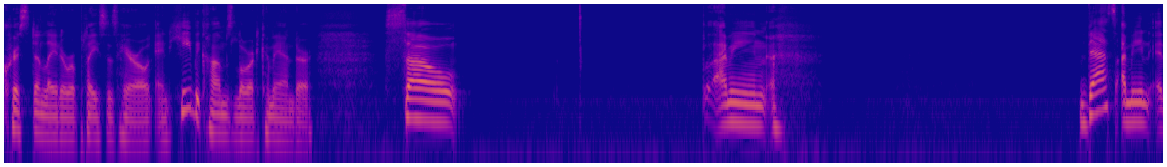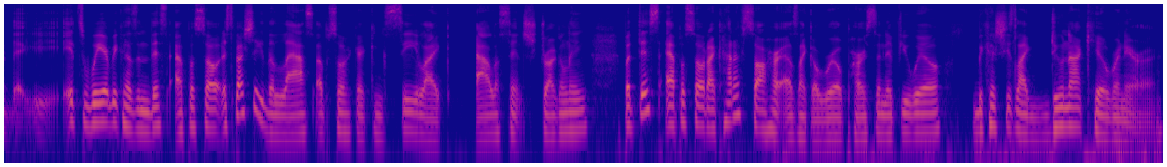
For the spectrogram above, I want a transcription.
Criston later replaces Harrold and he becomes Lord Commander. So, I mean, that's, I mean, it's weird because in this episode, especially the last episode, I can see like Alicent struggling. But this episode, I kind of saw her as like a real person, if you will, because she's like, do not kill Rhaenyra.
